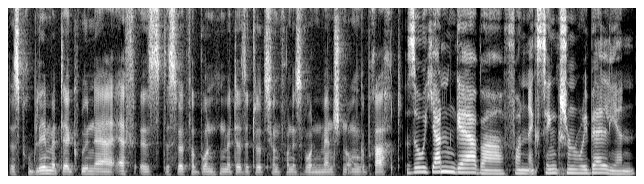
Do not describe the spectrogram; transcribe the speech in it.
Das Problem mit der grünen RAF ist, das wird verbunden mit der Situation von es wurden Menschen umgebracht. So Jan Gerber von Extinction Rebellion.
